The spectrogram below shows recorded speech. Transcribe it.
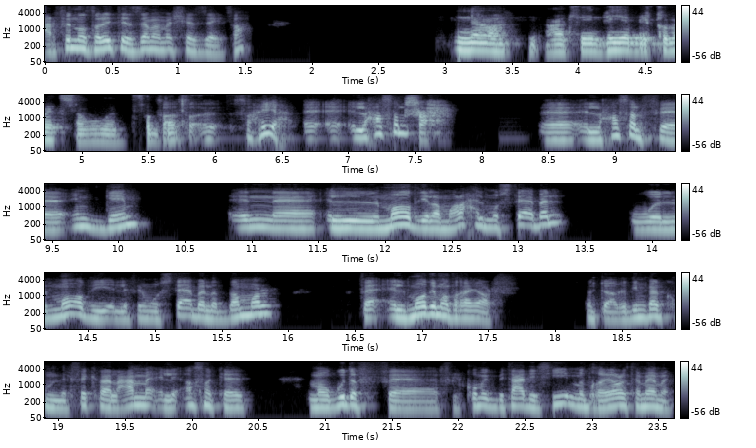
عارفين نظرية الزمن ماشية إزاي صح؟ نعم عارفين. هي بالكوميكس عموما. تفضل صحيح. اللي حصل صح. اللي حصل في إند جيم إن الماضي لما راح المستقبل والماضي اللي في المستقبل اتدمر فالماضي ما اتغيرش. أنتوا واخدين بالكم من الفكرة العامة اللي أصلا كانت موجودة في في ال comic بتاع دي سي متغيرة تماما.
